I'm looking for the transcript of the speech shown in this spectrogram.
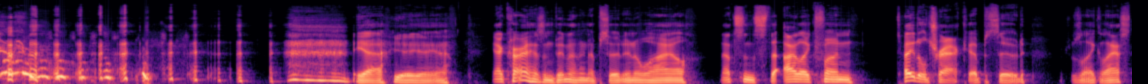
yeah, yeah, yeah, yeah. Yeah, Kara hasn't been on an episode in a while. Not since the I Like Fun title track episode, which was like last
